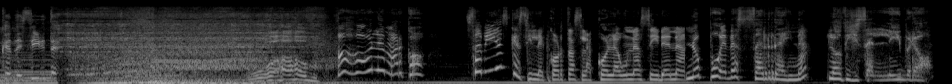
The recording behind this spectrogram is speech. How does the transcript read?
que decirte... ¡Wow! Oh, hola, Marco. ¿Sabías que si le cortas la cola a una sirena no puedes ser reina? Lo dice el libro.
